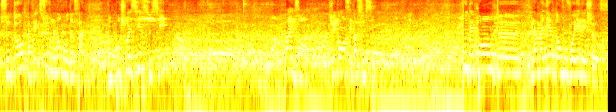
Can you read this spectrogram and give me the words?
ce taux avec, sur le nombre de fans. Donc pour choisir ceci, par exemple, je vais commencer par ceci. Tout dépend de la manière dont vous voyez les choses.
